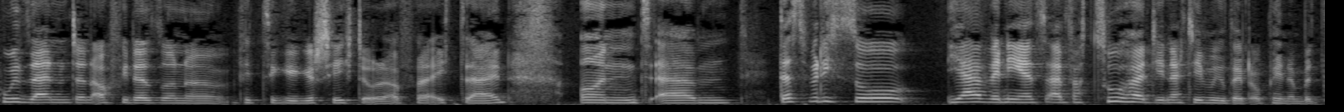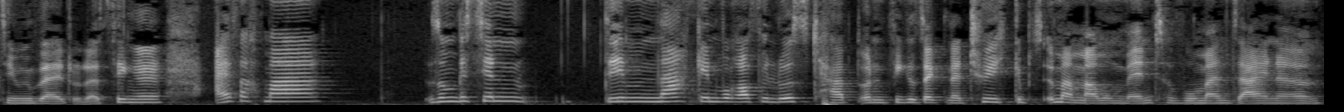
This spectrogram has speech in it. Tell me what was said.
cool sein und dann auch wieder so eine witzige Geschichte oder vielleicht sein. Und ähm, das würde ich so, ja, wenn ihr jetzt einfach zuhört, je nachdem, wie gesagt, ob ihr in einer Beziehung seid oder Single, einfach mal so ein bisschen dem nachgehen, worauf ihr Lust habt. Und wie gesagt, natürlich gibt es immer mal Momente, wo man seine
